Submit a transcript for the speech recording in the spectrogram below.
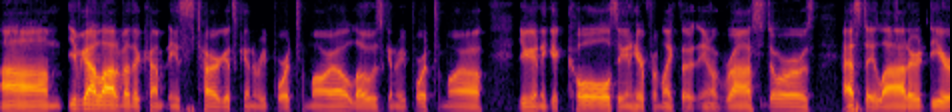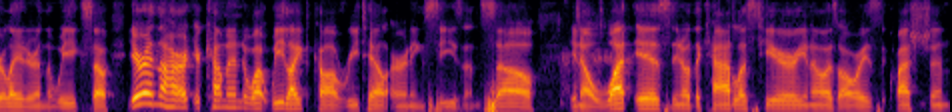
Um, you've got a lot of other companies. Target's going to report tomorrow. Lowe's going to report tomorrow. You're going to get Kohl's. You're going to hear from like the you know Ross stores. Estee Lauder, Deere later in the week. So you're in the heart. You're coming into what we like to call retail earnings season. So you know what is you know the catalyst here? You know, is always the question.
